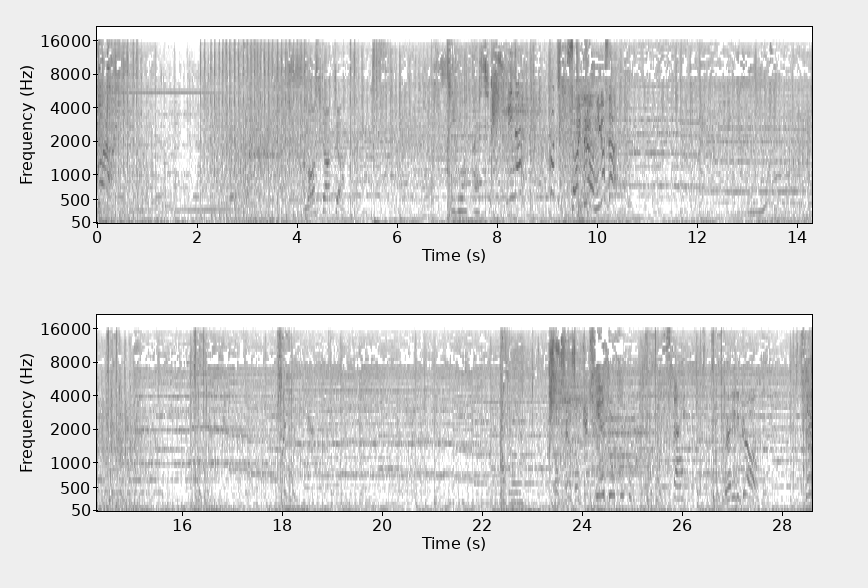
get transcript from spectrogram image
blast! I'm all stocked up. Ready to go. Stay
